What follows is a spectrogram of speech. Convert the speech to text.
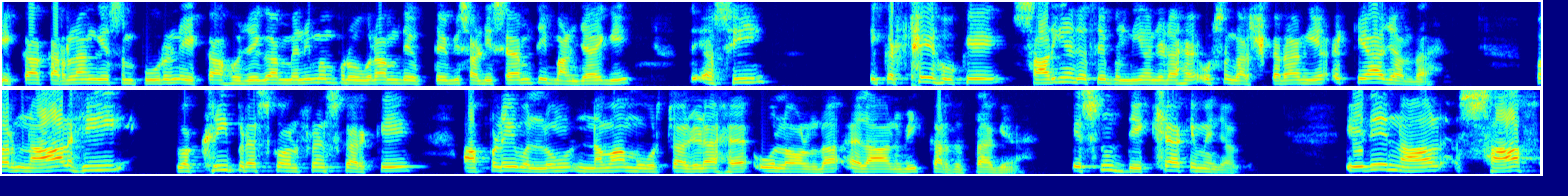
ਏਕਾ ਕਰ ਲਾਂਗੇ, ਸੰਪੂਰਨ ਏਕਾ ਹੋ ਜਾਏਗਾ। ਮਿਨੀਮਮ ਪ੍ਰੋਗਰਾਮ ਦੇ ਉੱਤੇ ਵੀ ਸਾਡੀ ਸਹਿਮਤੀ ਬਣ ਜਾਏਗੀ ਤੇ ਅਸੀਂ ਇਕੱਠੇ ਹੋ ਕੇ ਸਾਰੀਆਂ ਜਥੇਬੰਦੀਆਂ ਜਿਹੜਾ ਹੈ, ਉਹ ਸੰਘਰਸ਼ ਕਰਾਂਗੀਆਂ ਇਹ ਕਿਹਾ ਜਾਂਦਾ ਹੈ। ਪਰ ਨਾਲ ਹੀ ਵੱਖਰੀ ਪ੍ਰੈਸ ਕਾਨਫਰੰਸ ਕਰਕੇ ਆਪਣੇ ਵੱਲੋਂ ਨਵਾਂ ਮੋਰਚਾ ਜਿਹੜਾ ਹੈ, ਉਹ ਲਾਉਣ ਦਾ ਐਲਾਨ ਵੀ ਕਰ ਦਿੱਤਾ ਗਿਆ ਇਸ ਨੂੰ ਦੇਖਿਆ ਕਿਵੇਂ ਜਾਵੇ? ਇਹਦੇ ਨਾਲ ਸਾਫ਼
